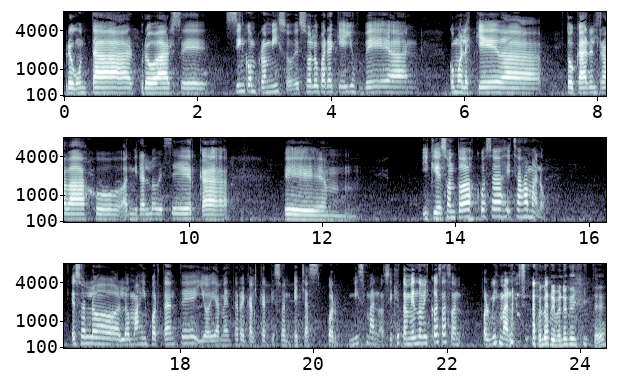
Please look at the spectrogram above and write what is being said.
preguntar, probarse, sin compromiso. Es solo para que ellos vean cómo les queda, tocar el trabajo, admirarlo de cerca. eh, y que son todas cosas hechas a mano. Eso es lo, lo más importante y obviamente recalcar que son hechas por mis manos. Si es que están viendo mis cosas, son por mis manos. Fue lo primero que dijiste ¿eh?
